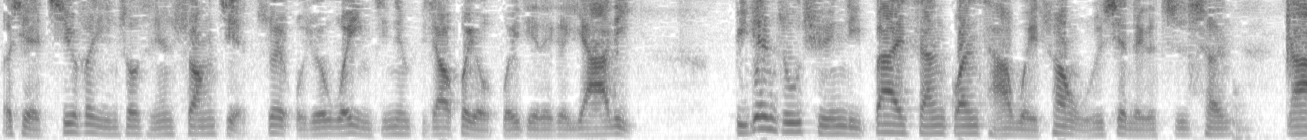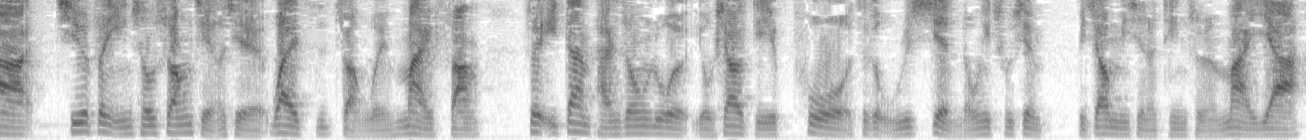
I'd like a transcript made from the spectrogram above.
而且七月份营收呈现双减，所以我觉得微影今天比较会有回跌的一个压力。笔电族群礼拜三观察伟创五日线的一个支撑。那七月份营收双减，而且外资转为卖方，所以一旦盘中如果有效跌破这个五日线，容易出现比较明显的停损的卖压。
